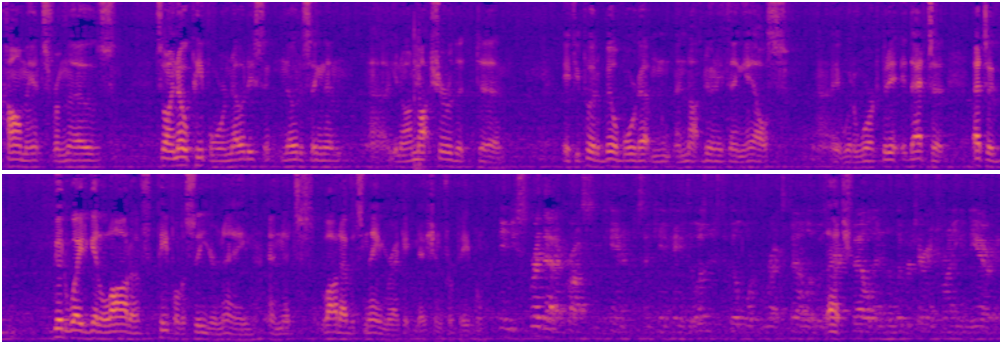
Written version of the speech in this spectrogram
comments from those, so I know people were noticing noticing them. Uh, you know, I'm not sure that uh, if you put a billboard up and, and not do anything else, it would have worked. But it, that's a that's a good way to get a lot of people to see your name, and it's a lot of it's name recognition for people. And you spread that across some, can- some campaigns. It wasn't just a billboard for Rex Bell. It was That's- Rex Bell and the Libertarians running in the area.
